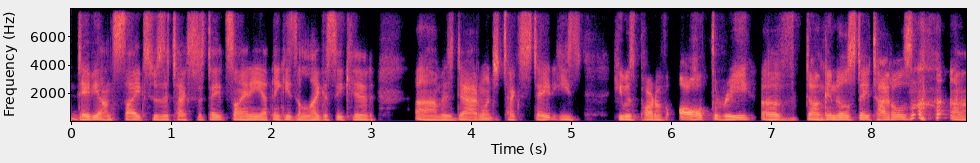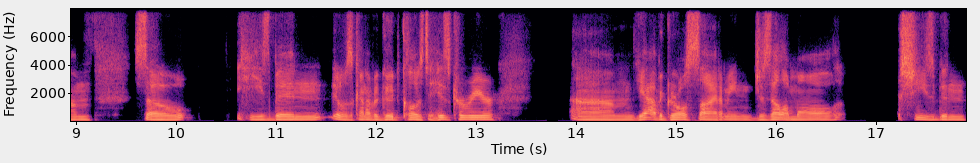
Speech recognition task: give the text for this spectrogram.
Davion Sykes, who's a Texas State signee. I think he's a legacy kid. Um, his dad went to Texas State. He's, he was part of all three of Duncanville state titles. um, so he's been, it was kind of a good close to his career um yeah the girls side i mean gisela mall she's been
